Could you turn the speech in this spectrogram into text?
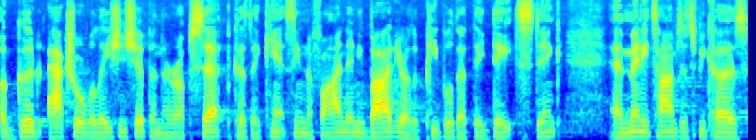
a good actual relationship, and they're upset because they can't seem to find anybody, or the people that they date stink. And many times it's because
